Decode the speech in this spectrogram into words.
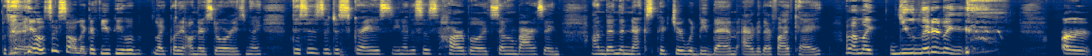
But then I also saw like a few people like put it on their stories and be like, "This is a disgrace. You know, this is horrible. It's so embarrassing." And then the next picture would be them out of their five k, and I'm like, "You literally are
